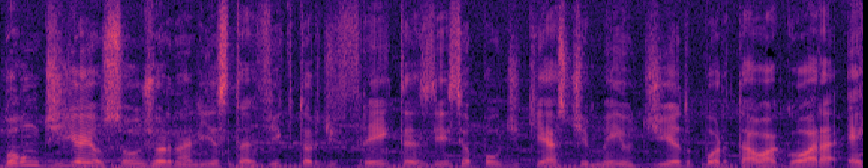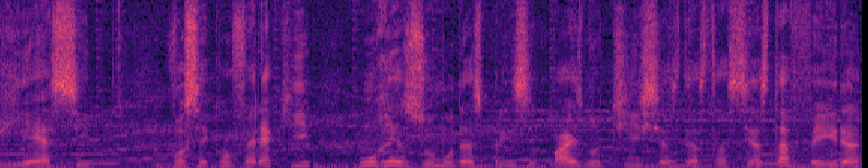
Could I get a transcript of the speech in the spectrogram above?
Bom dia, eu sou o jornalista Victor de Freitas e esse é o podcast Meio-Dia do portal Agora RS. Você confere aqui um resumo das principais notícias desta sexta-feira,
